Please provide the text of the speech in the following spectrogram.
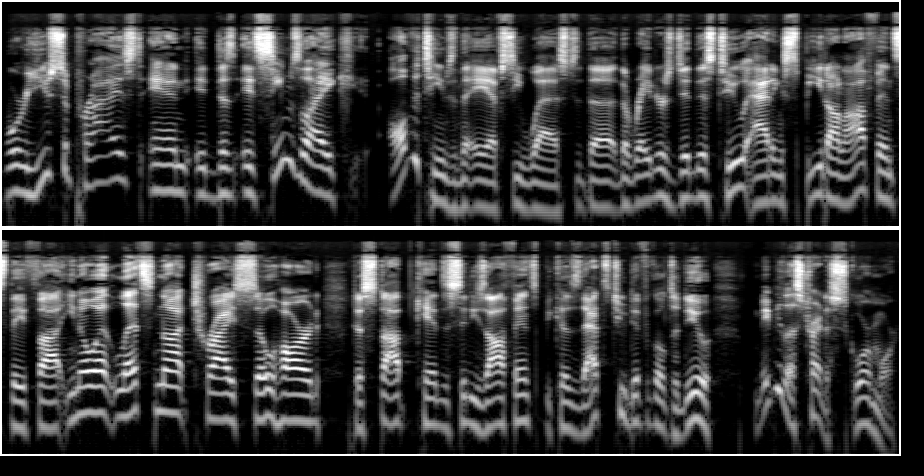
were you surprised? And it does. It seems like all the teams in the AFC West, the the Raiders did this too, adding speed on offense. They thought, you know what? Let's not try so hard to stop Kansas City's offense because that's too difficult to do. Maybe let's try to score more.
